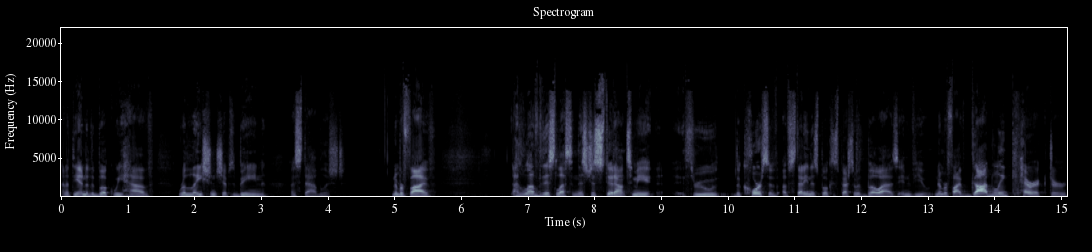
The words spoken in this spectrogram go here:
And at the end of the book, we have relationships being established. Number five, I loved this lesson. This just stood out to me through the course of, of studying this book, especially with Boaz in view. Number five, godly character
